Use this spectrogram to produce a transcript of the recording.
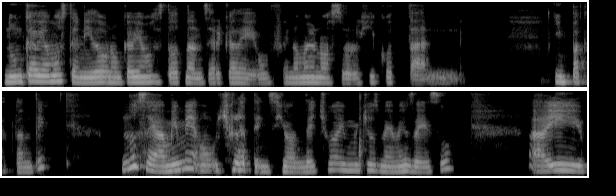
nunca habíamos tenido, nunca habíamos estado tan cerca de un fenómeno astrológico tan impactante. No sé, a mí me llamó mucho la atención. De hecho, hay muchos memes de eso. Hay,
